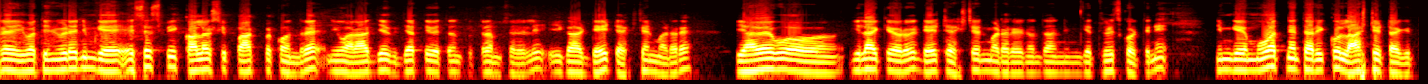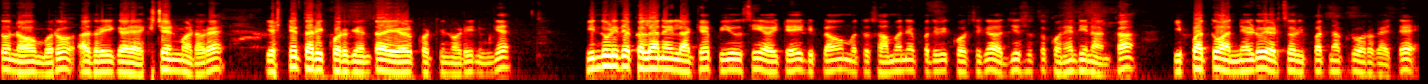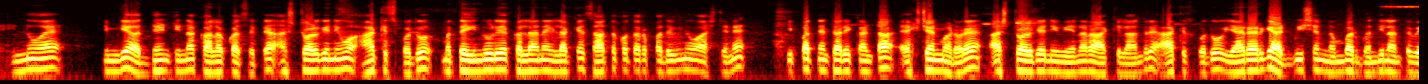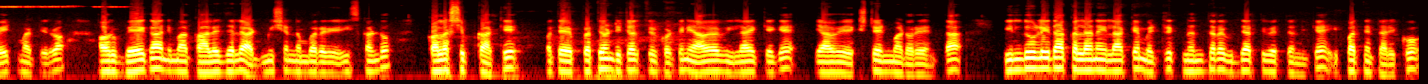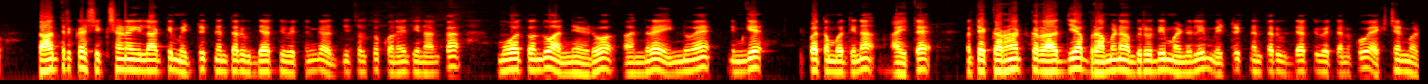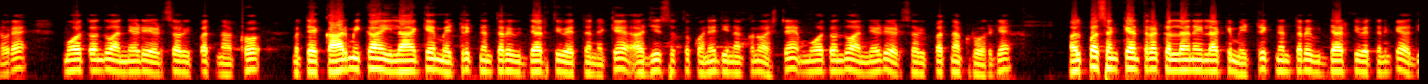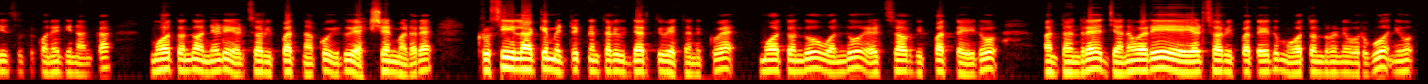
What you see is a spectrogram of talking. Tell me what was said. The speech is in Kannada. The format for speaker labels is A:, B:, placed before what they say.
A: ಸ್ನೇಹಿತರೆ, ಇವತ್ತಿನ ವಿಡಿಯೋ ನಿಮಗೆ ಎಸ್ ಎಸ್ ಪಿ ಸ್ಕಾಲರ್ಶಿಪ್ ಹಾಕಬೇಕು ಅಂದರೆ ನೀವು ರಾಜ್ಯ ವಿದ್ಯಾರ್ಥಿ ವೇತನ ತಂತ್ರಾಂಶದಲ್ಲಿ ಈಗ ಡೇಟ್ ಎಕ್ಸ್ಟೆಂಡ್ ಮಾಡಾರೆ ಯಾವ್ಯಾವ ಇಲಾಖೆಯವರು ಡೇಟ್ ಎಕ್ಸ್ಟೆಂಡ್ ಮಾಡಾರೆ ಅನ್ನೋದನ್ನ ನಿಮಗೆ ತಿಳಿಸ್ಕೊಡ್ತೀನಿ. ನಿಮಗೆ ಮೂವತ್ತನೇ ತಾರೀಕು ಲಾಸ್ಟ್ ಡೇಟ್ ಆಗಿತ್ತು, ನವಂಬರು. ಆದರೆ ಈಗ ಎಕ್ಸ್ಟೆಂಡ್ ಮಾಡವ್ರೆ ಎಷ್ಟನೇ ತಾರೀಕುವರೆಗೆ ಅಂತ ಹೇಳ್ಕೊಡ್ತೀನಿ ನೋಡಿ ನಿಮಗೆ. ಹಿಂದುಳಿದ ಕಲ್ಯಾಣ ಇಲಾಖೆ P U C I T I diploma ಮತ್ತು ಸಾಮಾನ್ಯ ಪದವಿ ಕೋರ್ಸಿಗೆ ಅರ್ಜಿ ಸುತ್ತ ಕೊನೆ ದಿನಾಂಕ ಇಪ್ಪತ್ತು ಹನ್ನೆರಡು ಎರಡು ಸಾವಿರದ ಇಪ್ಪತ್ನಾಲ್ಕರವರೆಗೆ ಐತೆ ಇನ್ನೂ ನಿಮಗೆ ಹದಿನೆಂಟಿನ ಕಾಲಾವಕಾಶ ಐತೆ ಅಷ್ಟೊಳಗೆ ನೀವು ಹಾಕಿಸ್ಬೋದು. ಮತ್ತು ಹಿಂದುಳಿದ ಕಲ್ಯಾಣ ಇಲಾಖೆ ಸ್ನಾತಕೋತ್ತರ ಪದವಿನೂ ಅಷ್ಟೇ ಇಪ್ಪತ್ತನೇ ತಾರೀಕು ಗಂಟ ಎಕ್ಸ್ಟೆಂಡ್ ಮಾಡೋರೆ. ಅಷ್ಟೊಳಗೆ ನೀವು ಏನಾರು ಹಾಕಿಲ್ಲ ಅಂದರೆ ಹಾಕಿಸ್ಬೋದು. ಯಾರ್ಯಾರಿಗೆ ಅಡ್ಮಿಷನ್ ನಂಬರ್ ಬಂದಿಲ್ಲ ಅಂತ ವೆಯ್ಟ್ ಮಾಡ್ತಿರೋ, ಅವರು ಬೇಗ ನಿಮ್ಮ ಕಾಲೇಜಲ್ಲಿ ಅಡ್ಮಿಷನ್ ನಂಬರ್ ಇಸ್ಕೊಂಡು ಸ್ಕಾಲರ್ಶಿಪ್ ಹಾಕಿ, ಮತ್ತು ಪ್ರತಿಯೊಂದು ಡೀಟೇಲ್ಸ್ ತಿಳ್ಕೊಡ್ತೀನಿ. ಯಾವ್ಯಾವ ಇಲಾಖೆಗೆ ಯಾವ ಎಕ್ಸ್ಟೆಂಡ್ ಮಾಡೋರೆ ಅಂತ. ಹಿಂದುಳಿದ ಕಲ್ಯಾಣ ಇಲಾಖೆ ಮೆಟ್ರಿಕ್ ನಂತರ ವಿದ್ಯಾರ್ಥಿ ವೇತನಕ್ಕೆ ಇಪ್ಪತ್ತನೇ ತಾರೀಕು. ತಾಂತ್ರಿಕ ಶಿಕ್ಷಣ ಇಲಾಖೆ ಮೆಟ್ರಿಕ್ ನಂತರ ವಿದ್ಯಾರ್ಥಿ ವೇತನಕ್ಕೆ ಅರ್ಜಿ ಸಲ್ಲಿಸೋ ಕೊನೆ ದಿನಾಂಕ ಮೂವತ್ತೊಂದು ಹನ್ನೆರಡು. ಅಂದರೆ ಇನ್ನೂ ನಿಮಗೆ ಇಪ್ಪತ್ತೊಂಬತ್ತು ದಿನ ಐತೆ. ಮತ್ತು ಕರ್ನಾಟಕ ರಾಜ್ಯ ಬ್ರಾಹ್ಮಣ ಅಭಿವೃದ್ಧಿ ಮಂಡಳಿ ಮೆಟ್ರಿಕ್ ನಂತರ ವಿದ್ಯಾರ್ಥಿ ವೇತನಕ್ಕೂ ಎಕ್ಸ್ಟೆಂಡ್ ಮಾಡೋರೆ. ಮೂವತ್ತೊಂದು ಹನ್ನೆರಡು ಎರಡು ಸಾವಿರದ ಇಪ್ಪತ್ನಾಲ್ಕು. ಮತ್ತು ಕಾರ್ಮಿಕ ಇಲಾಖೆ ಮೆಟ್ರಿಕ್ ನಂತರ ವಿದ್ಯಾರ್ಥಿ ವೇತನಕ್ಕೆ ಅರ್ಜಿ ಸಲ್ಲಿಸೋ ಕೊನೆ ದಿನಾಂಕನೂ ಅಷ್ಟೇ, ಮೂವತ್ತೊಂದು ಹನ್ನೆರಡು ಎರಡು ಸಾವಿರದ ಇಪ್ಪತ್ನಾಲ್ಕರವರೆಗೆ. ಅಲ್ಪಸಂಖ್ಯಾತರ ಕಲ್ಯಾಣ ಇಲಾಖೆ ಮೆಟ್ರಿಕ್ ನಂತರ ವಿದ್ಯಾರ್ಥಿ ವೇತನಕ್ಕೆ ಅರ್ಜಿ ಸಲ್ಲಿಸೋ ಕೊನೆ ದಿನಾಂಕ ಮೂವತ್ತೊಂದು, ಹನ್ನೆರಡು, ಎರಡ್ ಸಾವಿರದ ಇಪ್ಪತ್ನಾಲ್ಕು ಇದು ಎಕ್ಸ್ಚೇಂಜ್ ಮಾಡಿದ್ರೆ ಕೃಷಿ ಇಲಾಖೆ ಮೆಟ್ರಿಕ್ ನಂತರ ವಿದ್ಯಾರ್ಥಿ ವೇತನಕ್ಕೆ ಮೂವತ್ತೊಂದು, ಒಂದು, ಎರಡು ಸಾವಿರದ ಇಪ್ಪತ್ತೈದು ಅಂತಂದ್ರೆ ಜನವರಿ ಎರಡು ಸಾವಿರದ ಇಪ್ಪತ್ತೈದು, ಮೂವತ್ತೊಂದರವರೆಗೂ ನೀವು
